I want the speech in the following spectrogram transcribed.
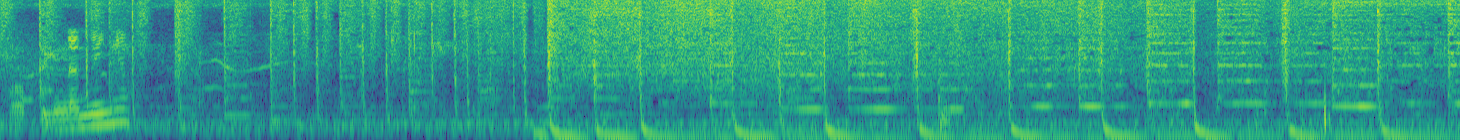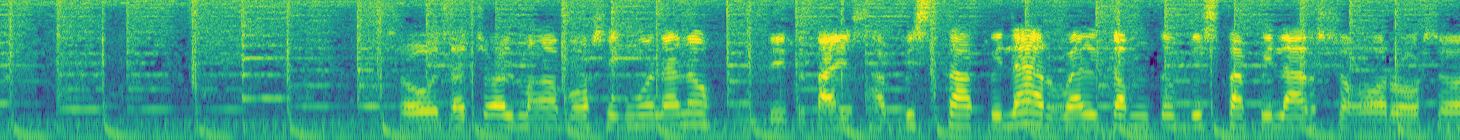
so tingnan ninyo. So that's all mga bossing muna no. Dito tayo sa Vista Pilar. Welcome to Vista Pilar Socorro. So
